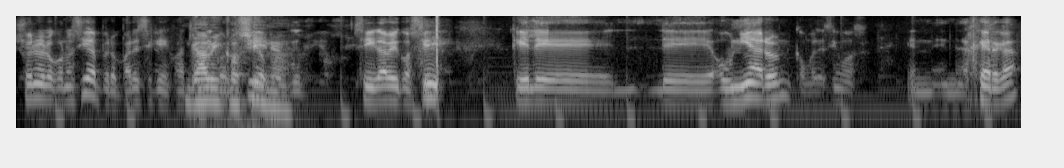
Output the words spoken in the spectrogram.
Yo no lo conocía, pero parece que es bastante Gaby Cocina. sí, Gaby Cocina. Que le, le unieron, como decimos en, la jerga,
